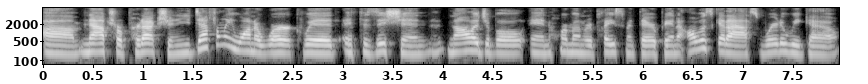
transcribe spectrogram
um, natural production. You definitely want to work with a physician knowledgeable in hormone replacement therapy and i always get asked where do we go?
